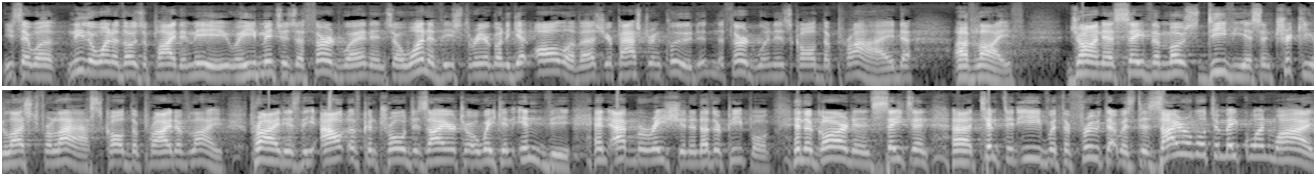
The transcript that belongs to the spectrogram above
You say, well, neither one of those apply to me. Well, he mentions a third one, and so one of these three are going to get all of us, your pastor included. And the third one is called the pride of life. John has saved the most devious and tricky lust for last, called the pride of life. Pride is the out of control desire to awaken envy and admiration in other people. In the garden, Satan uh, tempted Eve with the fruit that was desirable to make one wise.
